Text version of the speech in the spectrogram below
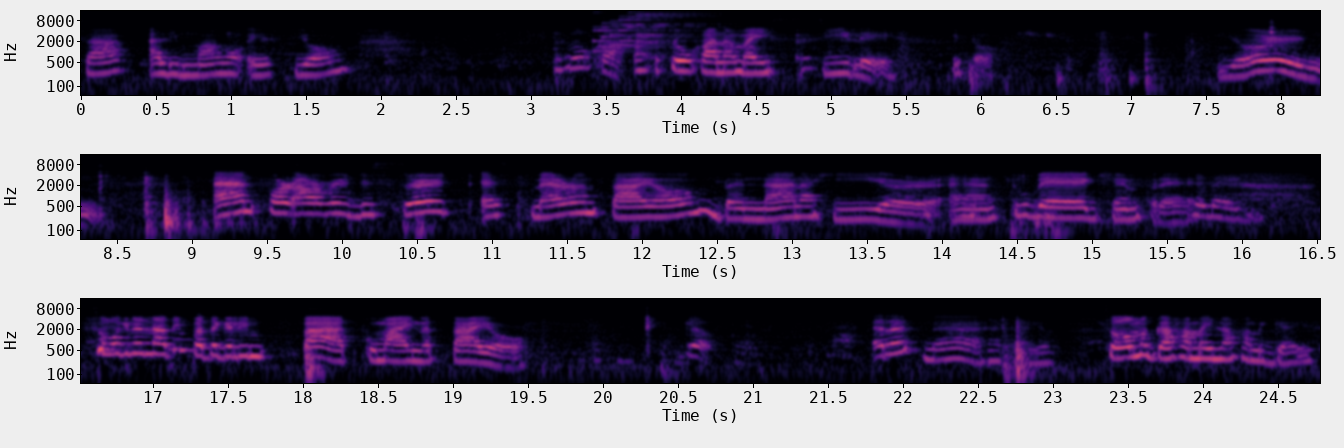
sa alimango is yung Suka. suka na may sili. Ito. Yun. And for our dessert is meron tayong banana here. And tubig, syempre. Tubig. So, wag na natin patagalin pa at kumain na tayo. Let's go. Erat na. Na tayo. So, magkakamay lang kami guys.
